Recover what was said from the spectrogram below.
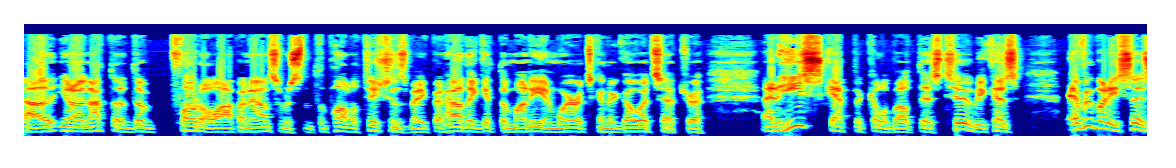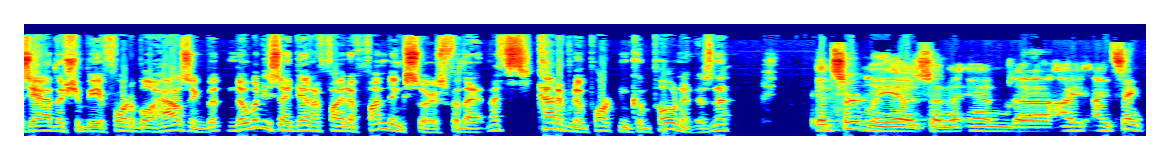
Uh, you know, not the, the photo op announcements that the politicians make, but how they get the money and where it's going to go, etc. And he's skeptical about this too because everybody says, yeah, there should be affordable housing, but nobody's identified a funding source for that. And that's kind of an important component, isn't it? It certainly is, and and uh, I, I think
